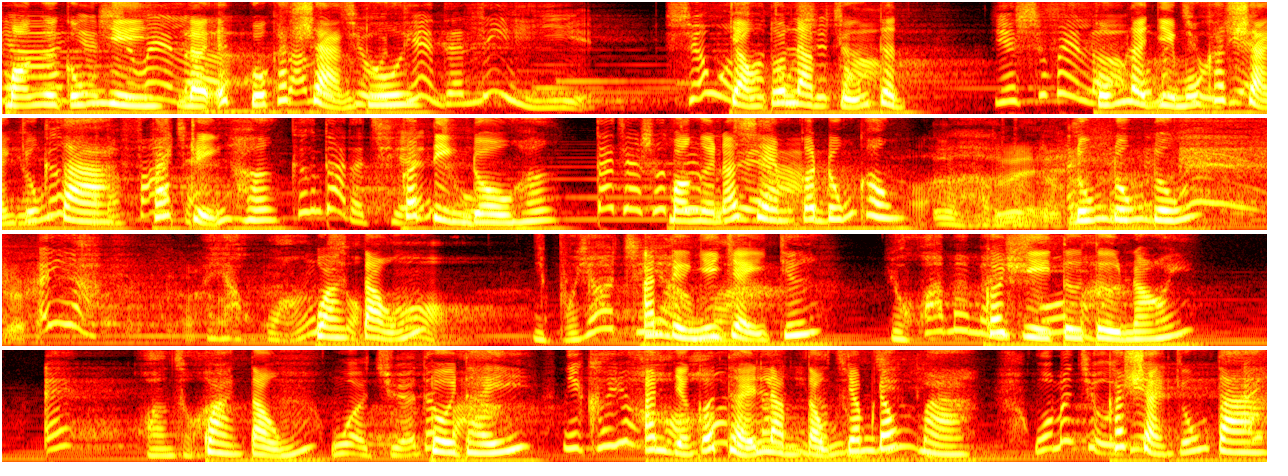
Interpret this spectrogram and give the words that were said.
Mọi người cũng vì lợi ích của khách sạn thôi. Chọn tôi làm chủ tịch. Cũng là vì muốn khách sạn chúng ta phát triển hơn, Có tiền đồ hơn. Mọi người nói xem có đúng không? Đúng đúng đúng. Quan Tổng, Anh đừng như vậy chứ. Có gì từ từ nói. Quan Tổng Tôi thấy Anh vẫn có thể làm tổng giám đốc mà. Khách sạn chúng ta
